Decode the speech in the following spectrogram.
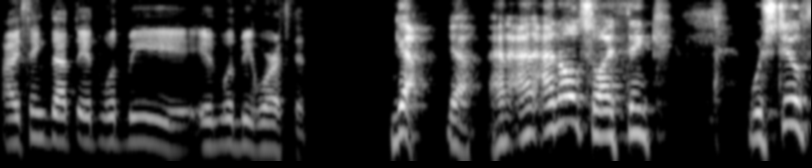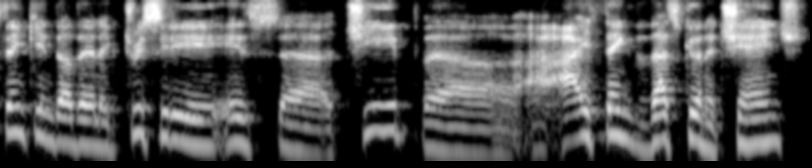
i think that it would be it would be worth it. Yeah yeah. And and, and also i think we're still thinking that the electricity is uh, cheap. Uh, i think that's going to change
